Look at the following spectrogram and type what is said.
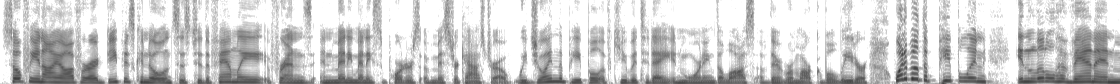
Sophie and I offer our deepest condolences to the family, friends, and many, many supporters of Mr. Castro. We join the people of Cuba today in mourning the loss of their remarkable leader. What about the people in, in Little Havana and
